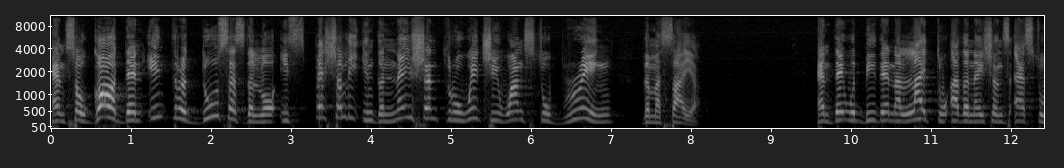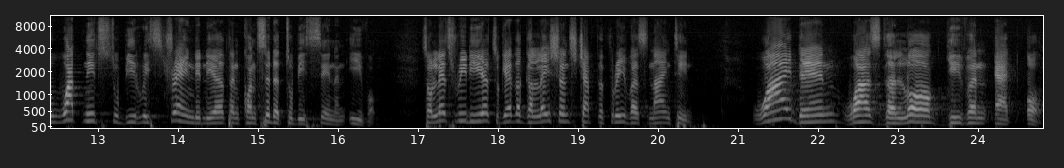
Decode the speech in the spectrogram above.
And so God then introduces the law, especially in the nation through which He wants to bring the Messiah. And they would be then a light to other nations as to what needs to be restrained in the earth and considered to be sin and evil. So let's read here together Galatians chapter 3, verse 19. Why then was the law given at all?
